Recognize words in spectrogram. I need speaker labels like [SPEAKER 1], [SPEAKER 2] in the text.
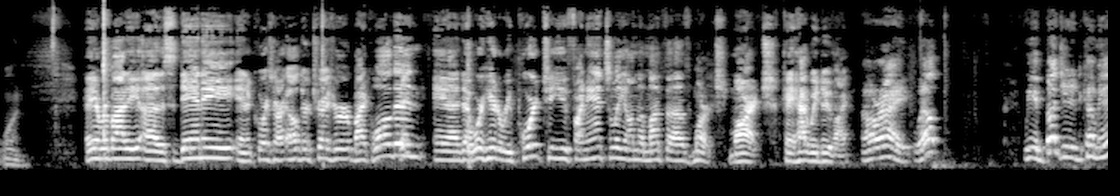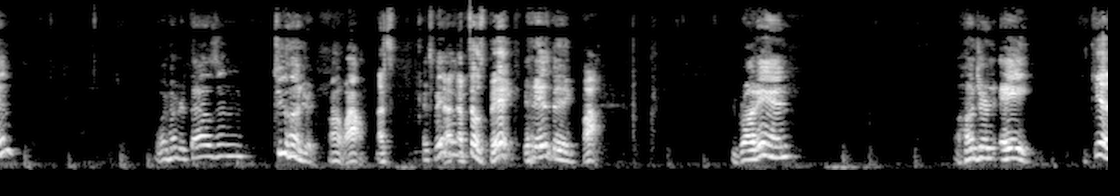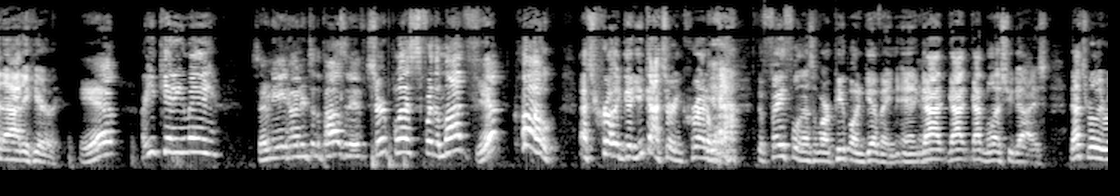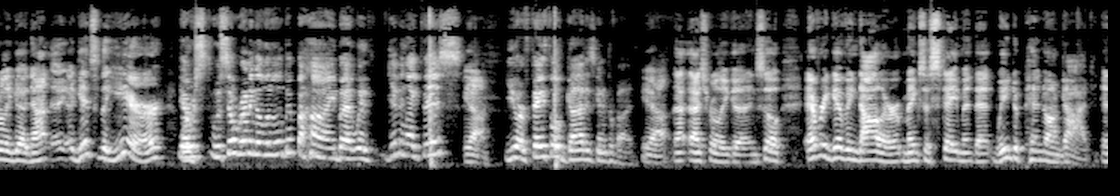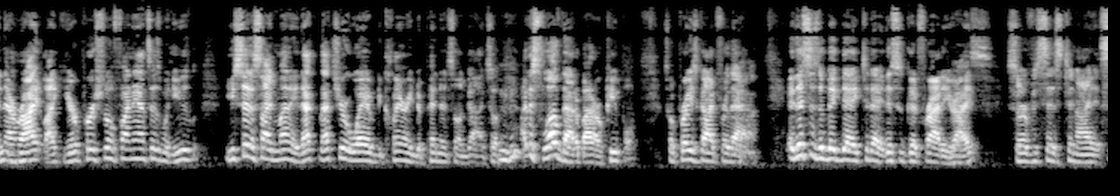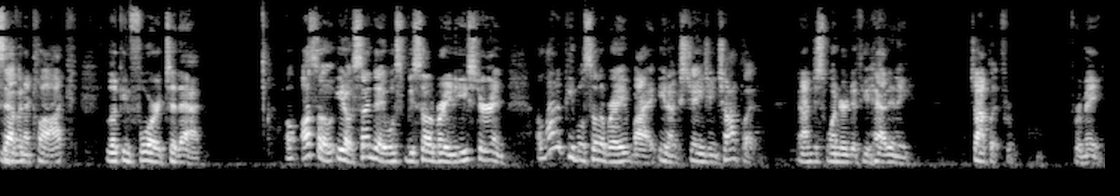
[SPEAKER 1] One.
[SPEAKER 2] Hey everybody, uh, this is Danny and of course our elder treasurer Mike Walden and uh, we're here to report to you financially on the month of
[SPEAKER 3] March.
[SPEAKER 2] March. Okay, how do we do Mike?
[SPEAKER 3] All right. Well, we had budgeted to come in 100,000, 200.
[SPEAKER 2] Oh wow, that's
[SPEAKER 3] It's big.
[SPEAKER 2] that, that feels big.
[SPEAKER 3] It is big.
[SPEAKER 2] Wow.
[SPEAKER 3] We brought in 108.
[SPEAKER 2] Get out of here.
[SPEAKER 3] Yep.
[SPEAKER 2] Are you kidding me?
[SPEAKER 3] 7,800 to the positive.
[SPEAKER 2] Surplus for the month?
[SPEAKER 3] Yep.
[SPEAKER 2] Oh, that's really good. You guys are incredible.
[SPEAKER 3] Yeah.
[SPEAKER 2] The faithfulness of our people in giving, and
[SPEAKER 3] Yeah.
[SPEAKER 2] God, God, God bless you guys. That's really, really good. Now, against the year,
[SPEAKER 3] Yeah, we're, we're still running a little bit behind, but with giving like this,
[SPEAKER 2] yeah,
[SPEAKER 3] you are faithful. God is going to provide.
[SPEAKER 2] yeah, that, that's really good. And so, every giving dollar makes a statement that we depend on God. Isn't that
[SPEAKER 3] Mm-hmm.
[SPEAKER 2] right? Like your personal finances, when you you set aside money, that that's your way of declaring dependence on God. So,
[SPEAKER 3] Mhm.
[SPEAKER 2] I just love that about our people. So, praise God for that.
[SPEAKER 3] Yeah.
[SPEAKER 2] And this is a big day today. This is Good Friday, right?
[SPEAKER 3] Yes.
[SPEAKER 2] Services tonight at mm-hmm. 7 o'clock. Looking forward to that. Oh, also, you know, Sunday we'll be celebrating Easter, and a lot of people celebrate by, you know, exchanging chocolate. And I just wondered if you had any chocolate for, for me.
